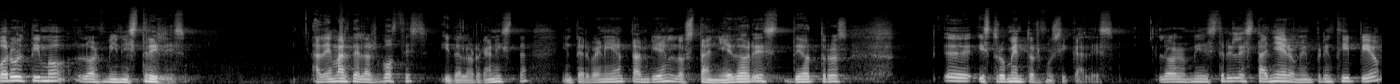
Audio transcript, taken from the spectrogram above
Por último, los ministriles. Además de las voces y del organista, intervenían también los tañedores de otros eh, instrumentos musicales. Los ministriles tañeron en principio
